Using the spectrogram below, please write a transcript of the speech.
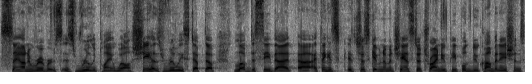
Saniya Rivers is really playing well. She has really stepped up. Love to see that. Uh, I think it's it's just giving them a chance to try new people, new combinations,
